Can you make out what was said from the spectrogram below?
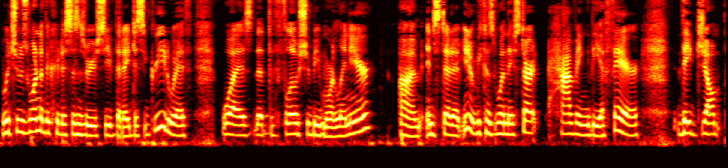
which was one of the criticisms we received that I disagreed with was that the flow should be more linear um, instead of you know because when they start having the affair, they jump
